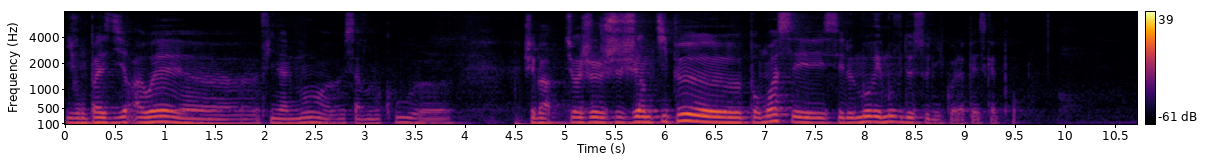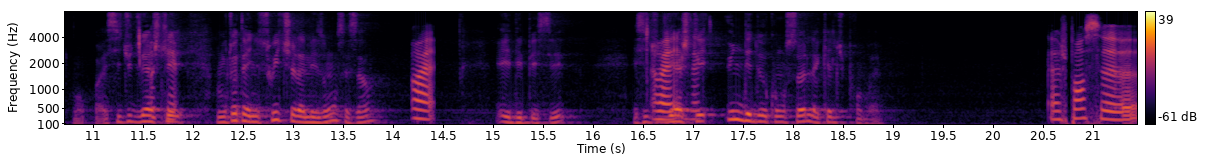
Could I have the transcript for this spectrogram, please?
ils vont pas se dire Ah ouais, finalement, ça vaut le coup je sais pas, tu vois, je, suis un petit peu. Euh, pour moi, c'est le mauvais move de Sony, quoi, la PS4 Pro. Bon, si tu devais acheter. Donc, toi, tu as une Switch à la maison, c'est ça? Ouais. Et des PC. Et si tu devais acheter une des deux consoles, laquelle tu prendrais? Euh, Je pense. Euh,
